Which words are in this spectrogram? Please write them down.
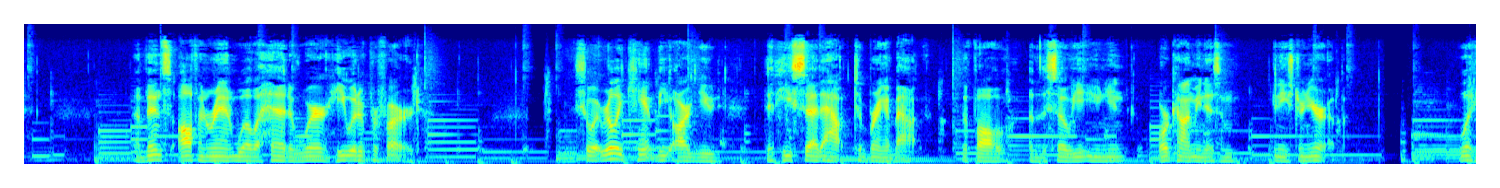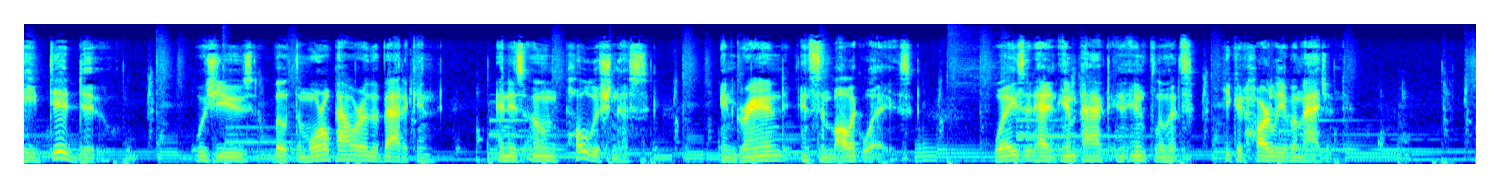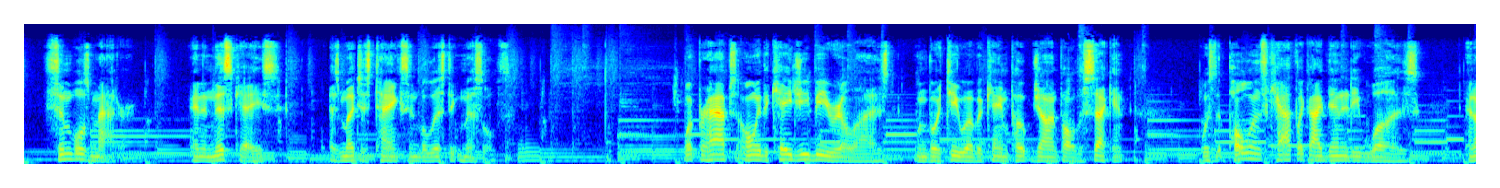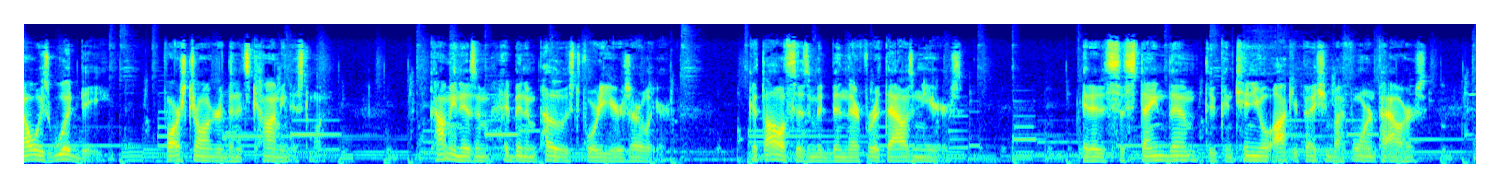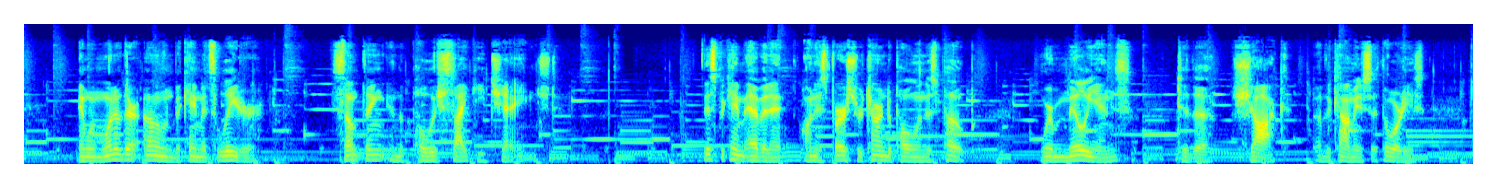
Events often ran well ahead of where he would have preferred. So it really can't be argued that he set out to bring about the fall of the Soviet Union or communism in Eastern Europe. What he did do was use both the moral power of the Vatican and his own Polishness in grand and symbolic ways, ways that had an impact and influence he could hardly have imagined. Symbols matter and in this case, as much as tanks and ballistic missiles. What perhaps only the KGB realized when Wojtyła became Pope John Paul II was that Poland's Catholic identity was, and always would be, far stronger than its communist one. Communism had been imposed 40 years earlier. Catholicism had been there for a thousand years. It had sustained them through continual occupation by foreign powers, and when one of their own became its leader, something in the Polish psyche changed. This became evident on his first return to Poland as Pope, where millions, to the shock of the communist authorities,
